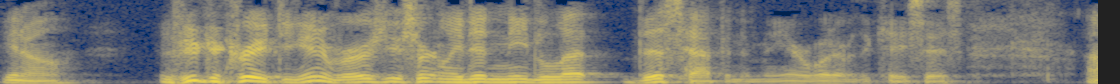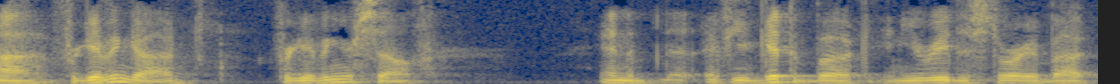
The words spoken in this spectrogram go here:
You know, if you could create the universe, you certainly didn't need to let this happen to me, or whatever the case is. Uh, forgiving God, forgiving yourself. And the, if you get the book and you read the story about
